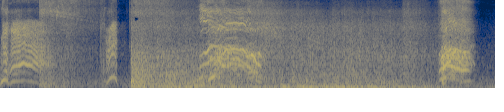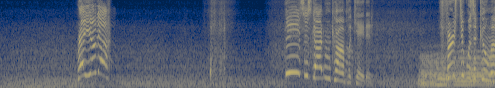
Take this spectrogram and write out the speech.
Whoa! Ryuga! This has gotten complicated. First it was Aguma,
